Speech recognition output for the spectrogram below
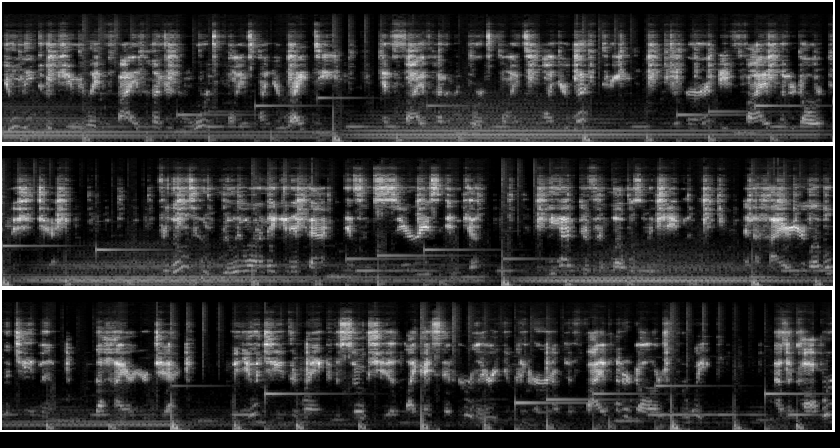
you'll need to accumulate 500 rewards points on your right team and 500 rewards points on your left team to earn a $500 commission check. For those who really want to make an impact and some serious income, we have different levels of achievement. And the higher your level of achievement, the higher your check. When you achieve the rank of associate, like I said earlier, you can earn up to $500 per week. As a copper,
